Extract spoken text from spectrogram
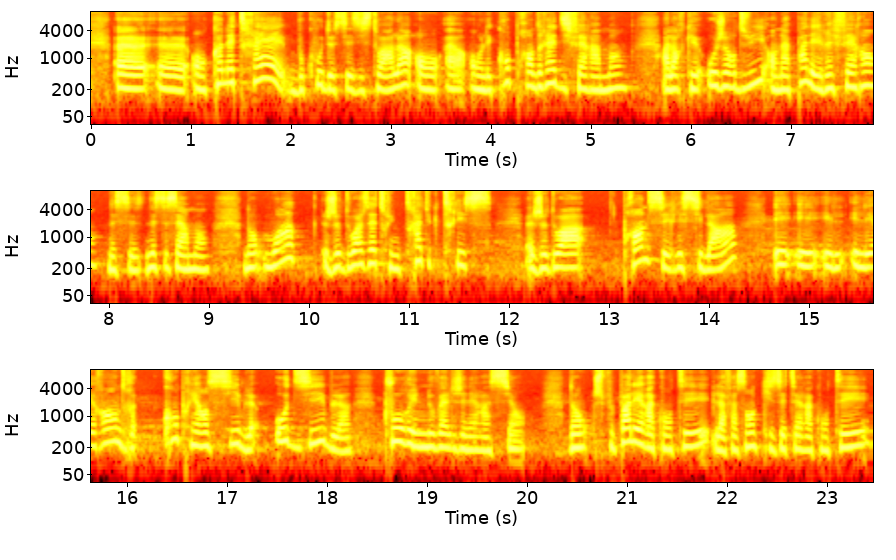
euh, euh, on connaîtrait beaucoup de ces histoires-là, on, on, les comprendrait différemment. Alors qu'aujourd'hui, aujourd'hui, on n'a pas les référents nécessairement. Donc moi, je dois être une traductrice. Je dois prendre ces récits-là et, les rendre compréhensibles, audibles pour une nouvelle génération. Donc, je ne peux pas les raconter la façon qu'ils étaient racontés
